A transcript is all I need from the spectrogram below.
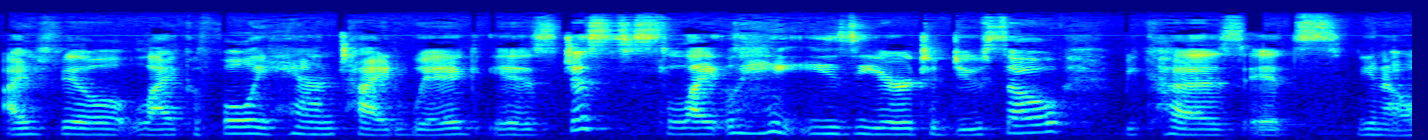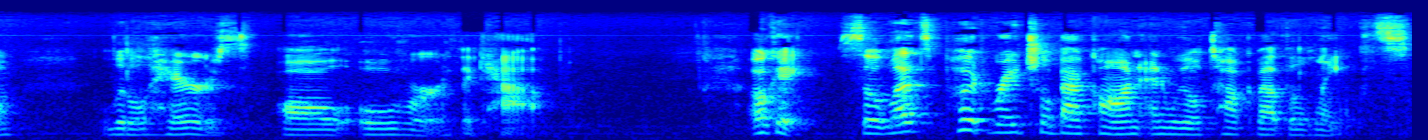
I feel like a fully hand-tied wig is just slightly easier to do so because it's, you know, little hairs all over the cap. Okay, so let's put Rachel back on and we'll talk about the lengths.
